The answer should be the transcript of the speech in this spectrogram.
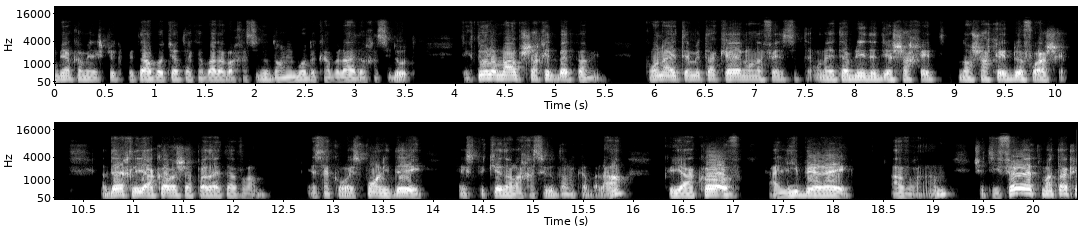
bien comme il explique plus tard, dans les mots de Kabbalah et de a été on a établi de dire deux fois ça correspond à l'idée expliquée dans la Kabbalah, que Yaakov a libéré Abraham, Tiferet Matak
